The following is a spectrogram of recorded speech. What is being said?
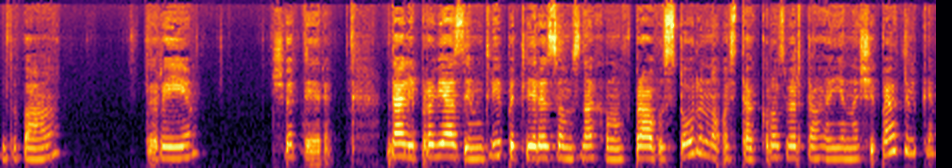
2, 3, 4. Далі пров'язуємо 2 петлі разом з нахилом в праву сторону, ось так розвертаю наші петельки.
